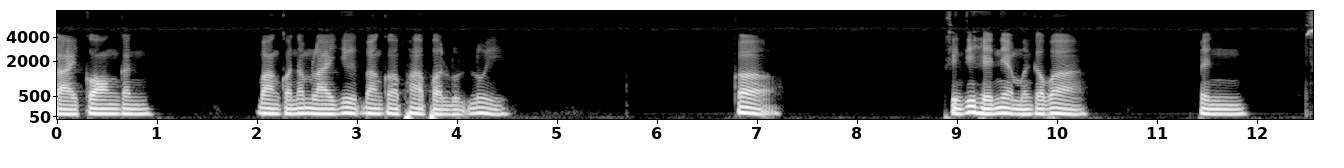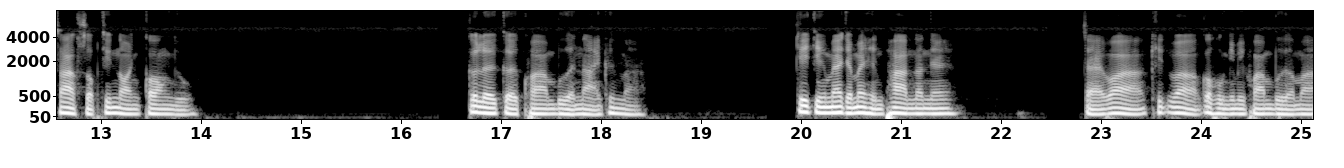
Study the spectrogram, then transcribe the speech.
กายกองกัน บางก็น้ำลายยืด บางก็ผ้าผ่อนหลุดลุ่ย ก็ สิ่งที่เห็นเนี่ยเหมือนกับว่า เป็นซากศพที่นอนกองอยู่ ก็เลยเกิดความเบื่อหน่ายขึ้นมา ที่จริงแม้จะไม่เห็นภาพนั้นเนี่ยแต่ว่าคิดว่าก็คงจะมีความเบื่อมา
